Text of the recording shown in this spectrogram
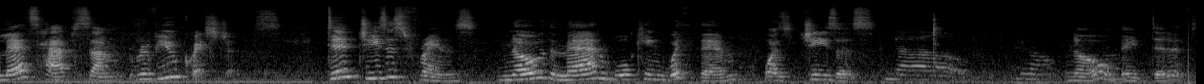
Let's have some review questions. Did Jesus' friends know the man walking with them was Jesus? No. No. No, they didn't.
